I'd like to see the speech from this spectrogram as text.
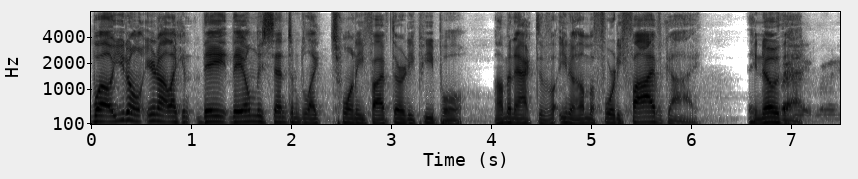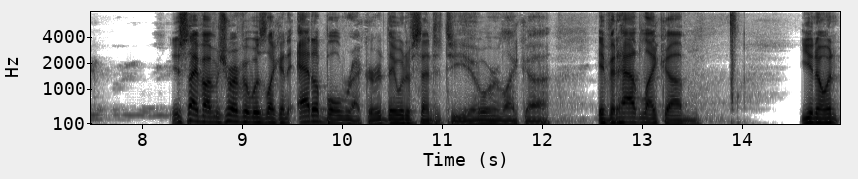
Well, you don't. You're not like an- they. They only sent them to like 25, 30 people. I'm an active. You know, I'm a 45 guy. They know that. Just like I'm sure if it was like an edible record, they would have sent it to you, or like uh if it had like um, you know, an,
